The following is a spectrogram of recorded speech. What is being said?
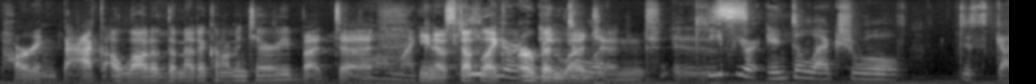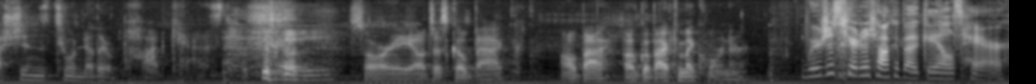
paring back a lot of the meta commentary. But uh, Oh my you know, stuff Keep like Urban intellect- Legend is Keep your intellectual discussions to another podcast. Okay. Sorry, I'll just go back. I'll back. I'll go back to my corner. We're just here to talk about Gale's hair.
